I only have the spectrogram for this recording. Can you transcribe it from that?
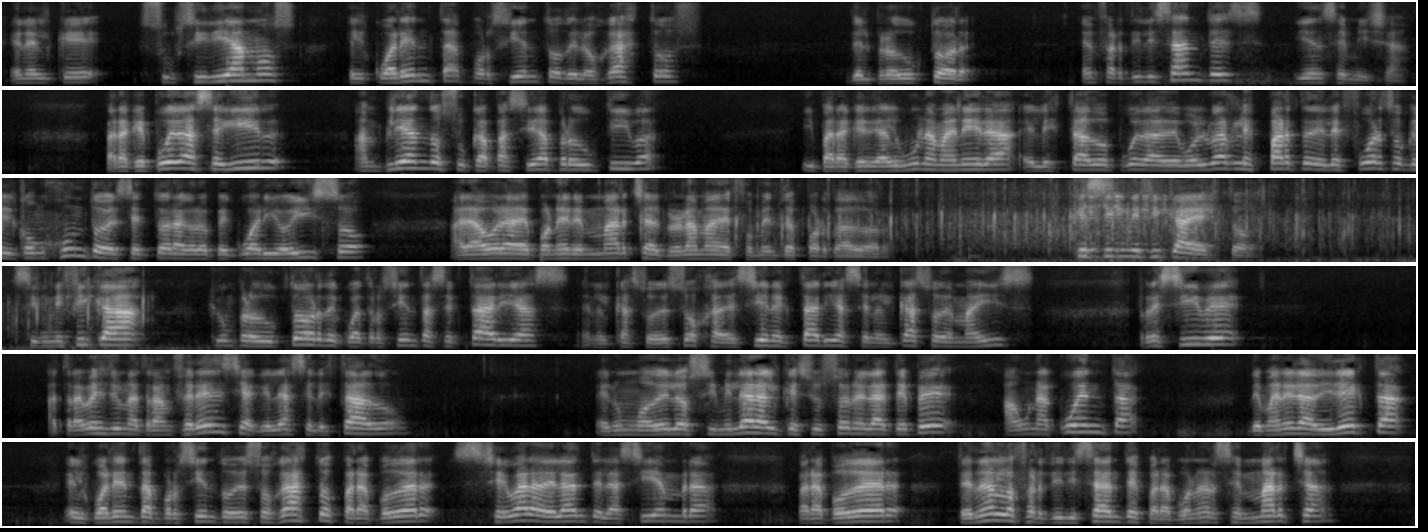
en el que subsidiamos el 40% de los gastos del productor en fertilizantes y en semilla para que pueda seguir ampliando su capacidad productiva y para que de alguna manera el Estado pueda devolverles parte del esfuerzo que el conjunto del sector agropecuario hizo a la hora de poner en marcha el programa de fomento exportador. ¿Qué significa esto? Significa que un productor de 400 hectáreas, en el caso de soja, de 100 hectáreas, en el caso de maíz, recibe a través de una transferencia que le hace el Estado, en un modelo similar al que se usó en el ATP, a una cuenta de manera directa el 40% de esos gastos para poder llevar adelante la siembra, para poder tener los fertilizantes, para ponerse en marcha,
